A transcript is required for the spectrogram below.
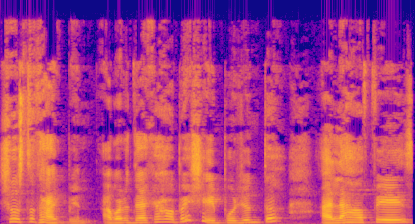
সুস্থ থাকবেন। আবারও দেখা হবে সেই পর্যন্ত। আল্লাহ হাফেজ।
